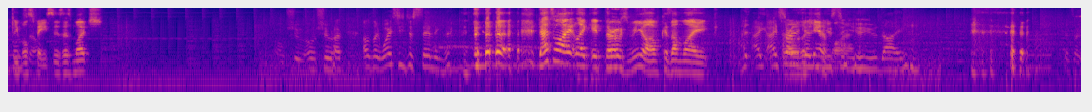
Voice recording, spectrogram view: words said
people's so. faces as much. Oh shoot! Oh shoot! I, I was like, why is he just standing there? That's why like it throws me off because I'm like, I, I, I started the getting used to cannonball. you, you dying. It's okay.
